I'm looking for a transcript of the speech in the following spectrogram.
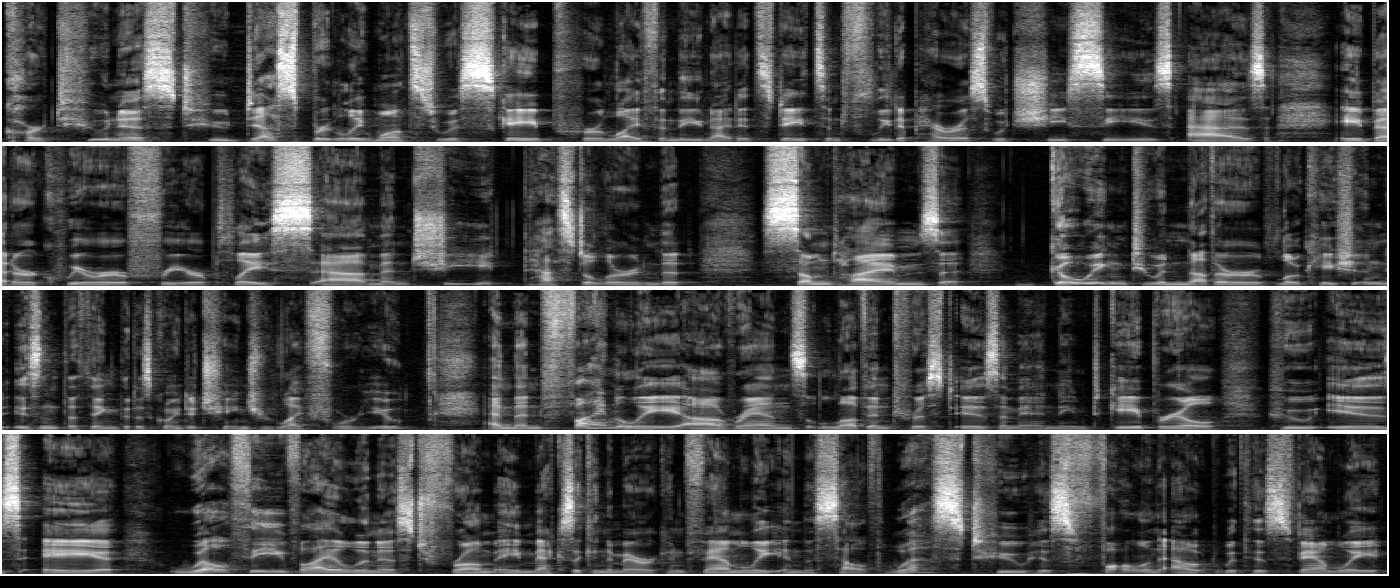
cartoonist who desperately wants to escape her life in the United States and flee to Paris, which she sees as a better, queerer, freer place. Um, and she has to learn that sometimes uh, going to another location isn't the thing that is going to change your life for you. And then finally, uh, Rand's love interest is a man named Gabriel, who is a wealthy violinist from a Mexican American family in the Southwest who has fallen out with his family family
